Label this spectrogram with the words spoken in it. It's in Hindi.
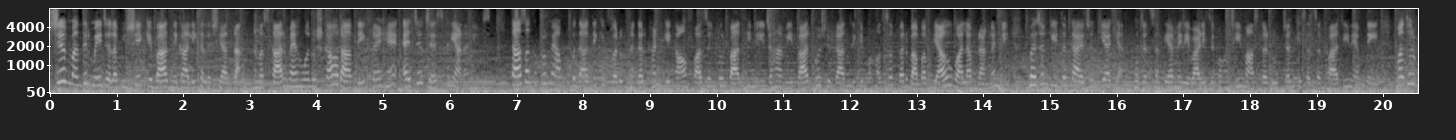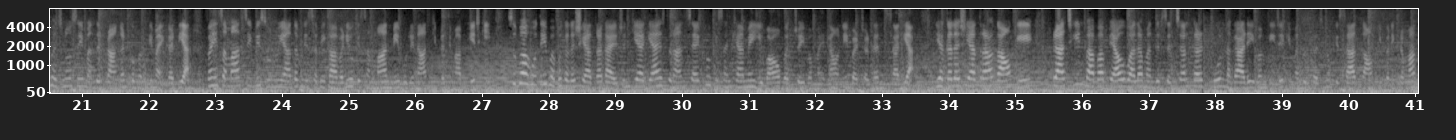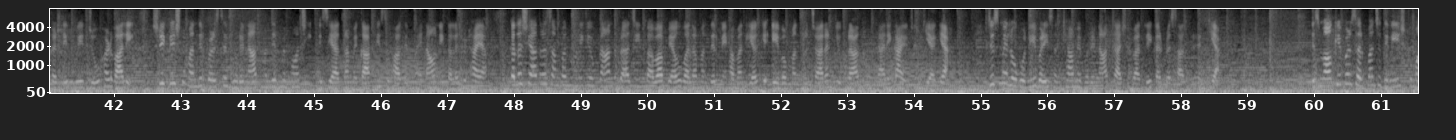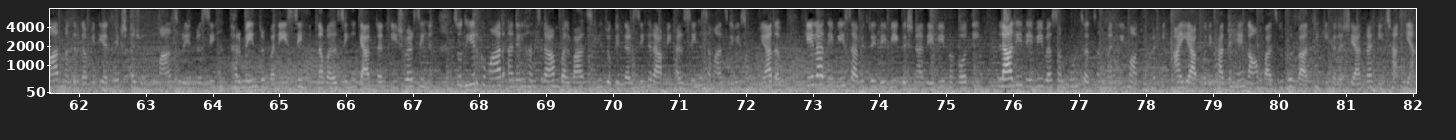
शिव मंदिर में जलाभिषेक के बाद निकाली कलश यात्रा। नमस्कार, मैं हूँ अनुष्का और आप देख रहे हैं H H S Haryana news. ताज़ा खबरों में आपको बता दें कि फरूख नगर खंड के गाँव फाजिलपुर बादली में, जहाँ वीरवार को शिवरात्रि के महोत्सव पर बाबा प्याऊ वाला प्रांगण में भजन कीर्तन का आयोजन किया गया। भजन संध्या में रेवाड़ी से पहुँची मास्टर रूपचंद की सत्संग पार्टी ने अपने मधुर भजनों से मंदिर प्रांगण को भक्तिमय कर दिया। वही समाज सेवी सोनू यादव ने सभी कांवड़ियों के सम्मान में भोलेनाथ की प्रतिमा भेंट की। सुबह होते ही भव्य कलश यात्रा का आयोजन किया गया। इस दौरान सैकड़ों की संख्या में युवाओं, बच्चों एवं महिलाओं ने बढ़ चढ़कर हिस्सा लिया। यह कलश यात्रा गाँव के प्राचीन बाबा प्याऊ वाला मंदिर से चलकर ढोल नगाड़े एवं डीजे के मधुर भजनों के साथ गाँव की परिक्रमा करते हुए जोहड़ वाले श्री कृष्ण मंदिर पर स्थित भोलेनाथ मंदिर में पहुँची। इस यात्रा में काफ़ी सुहागिन महिलाओं ने कलश उठाया। कलश यात्रा संपन्न होने के उपरांत प्राचीन बाबा प्याऊ वाला मंदिर में हवन यज्ञ एवं मंत्रोच्चारण के उपरांत भंडारे का आयोजन किया गया, जिसमें लोगों ने बड़ी संख्या में भोलेनाथ का आशीर्वाद लेकर प्रसाद ग्रहण किया। इस मौके पर सरपंच दिनेश कुमार, मंदिर कमेटी अध्यक्ष अशोक कुमार, सुरेंद्र सिंह, धर्मेंद्र बने सिंह, नवल सिंह, कैप्टन ईश्वर सिंह, सुधीर कुमार, अनिल हंसराम, बलवान सिंह, जोगिंदर सिंह, रामीहर सिंह समाज सेवी सोनू यादव, केला देवी, सावित्री देवी, कृष्णा देवी, भगवती, लाली देवी व संपूर्ण सत्संग मंडली मौजूद रही। आइए आपको दिखाते हैं गाँव फाजिलपुर बादली की कलश यात्रा की झांकियाँ।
